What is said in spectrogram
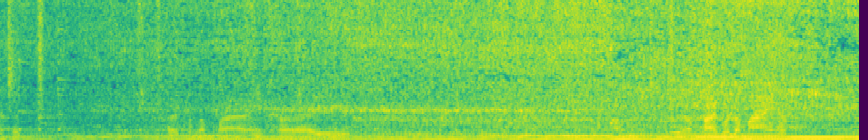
นะครับขายผลไม้ขายเรือ ขายผลไม้ครับ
